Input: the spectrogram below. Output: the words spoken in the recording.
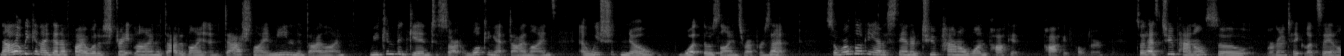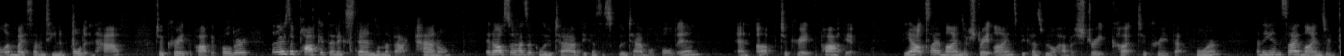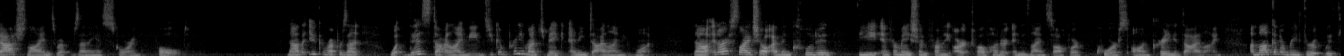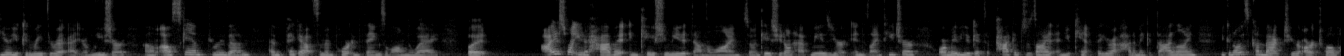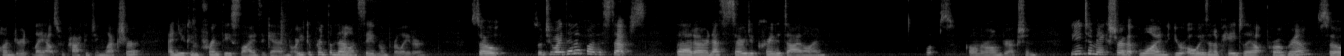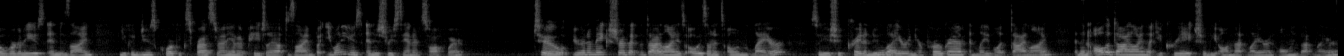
Now that we can identify what a straight line, a dotted line, and a dashed line mean in a die line, we can begin to start looking at die lines and we should know what those lines represent. So we're looking at a standard two panel, one pocket pocket folder. So it has two panels, so we're going to take let's say an 11 by 17 and fold it in half to create the pocket folder. And there's a pocket that extends on the back panel. It also has a glue tab because this glue tab will fold in and up to create the pocket. The outside lines are straight lines because we will have a straight cut to create that form, and the inside lines are dashed lines representing a scoring fold. Now that you can represent what this die line means, you can pretty much make any die line you want. Now in our slideshow I've included the information from the ART 1200 InDesign software course on creating a die line. I'm not going to read through it with you, you can read through it at your leisure. Um, I'll scan through them and pick out some important things along the way, but I just want you to have it in case you need it down the line. So in case you don't have me as your InDesign teacher, or maybe you get to package design and you can't figure out how to make a die line, you can always come back to your ART 1200 Layouts for Packaging lecture and you can print these slides again, or you can print them now and save them for later. So, so to identify the steps that are necessary to create a die line, whoops, going the wrong direction, you need to make sure that one, you're always in a page layout program, so we're going to use InDesign, you could use Cork QuarkXPress or any other page layout design, but you want to use industry standard software. Two, you're going to make sure that the die line is always on its own layer, so you should create a new layer in your program and label it die line, and then all the die line that you create should be on that layer and only that layer.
